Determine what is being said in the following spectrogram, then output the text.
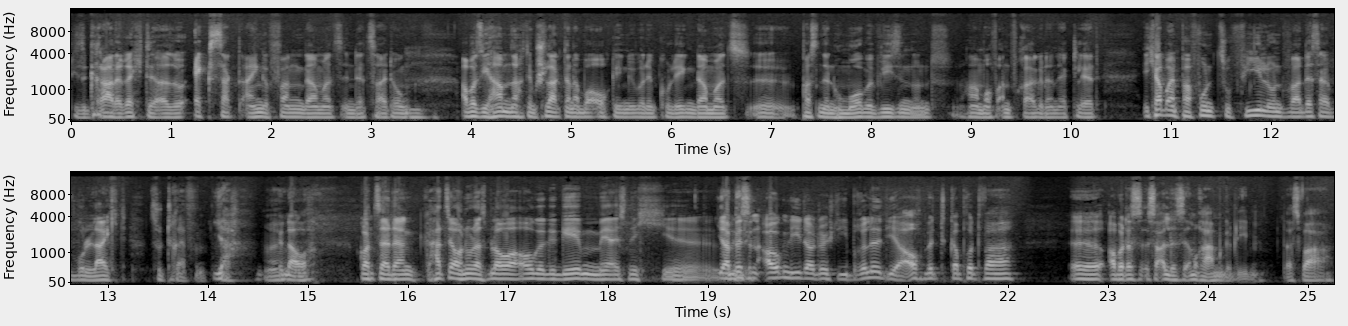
diese gerade Rechte also exakt eingefangen damals in der Zeitung. Aber sie haben nach dem Schlag dann aber auch gegenüber dem Kollegen damals äh, passenden Humor bewiesen und haben auf Anfrage dann erklärt, ich habe ein paar Pfund zu viel und war deshalb wohl leicht zu treffen. Ja, genau. Gott sei Dank hat es ja auch nur das blaue Auge gegeben, mehr ist nicht. Äh, Ja, ein bisschen Augenlider durch die Brille, die ja auch mit kaputt war. Äh, aber das ist alles im Rahmen geblieben. Das war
